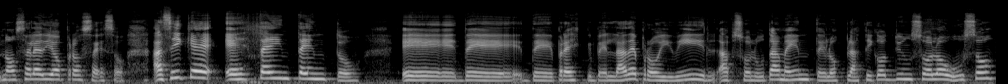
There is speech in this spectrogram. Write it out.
no se le dio proceso. Así que este intento eh, de, de, ¿verdad? de prohibir absolutamente los plásticos de un solo uso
